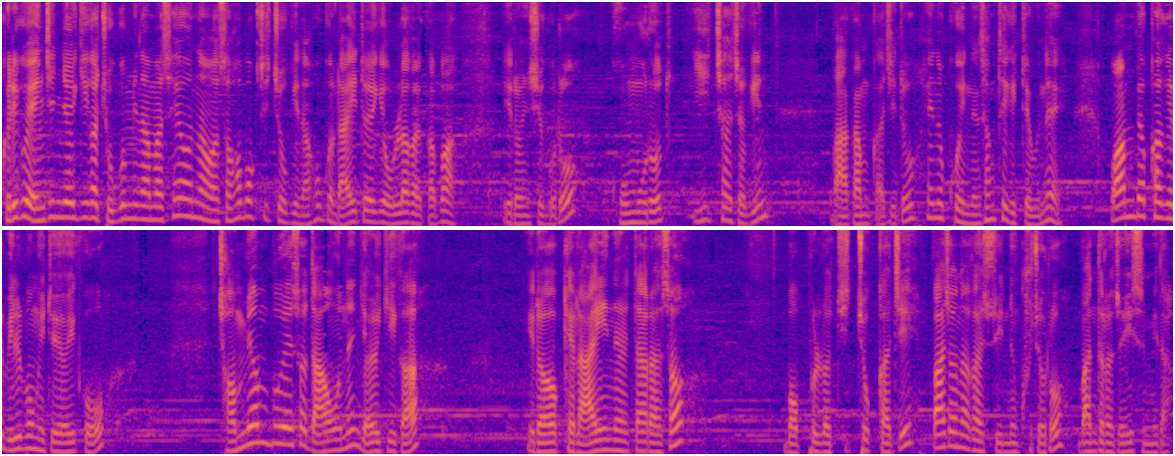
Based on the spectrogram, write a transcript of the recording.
그리고 엔진 열기가 조금이나마 새어나와서 허벅지 쪽이나 혹은 라이더에게 올라갈까봐 이런 식으로 고무로 2차적인 마감까지도 해놓고 있는 상태이기 때문에 완벽하게 밀봉이 되어 있고 전면부에서 나오는 열기가 이렇게 라인을 따라서 머플러 뒤쪽까지 빠져나갈 수 있는 구조로 만들어져 있습니다.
